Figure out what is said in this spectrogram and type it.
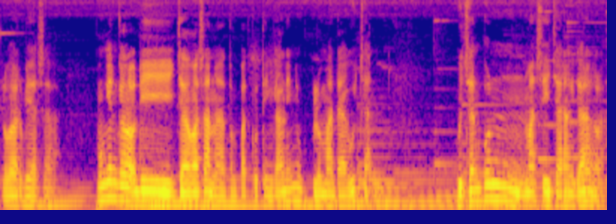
luar biasa. Mungkin kalau di Jawa sana tempatku tinggal ini belum ada hujan. Hujan pun masih jarang-jarang lah,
